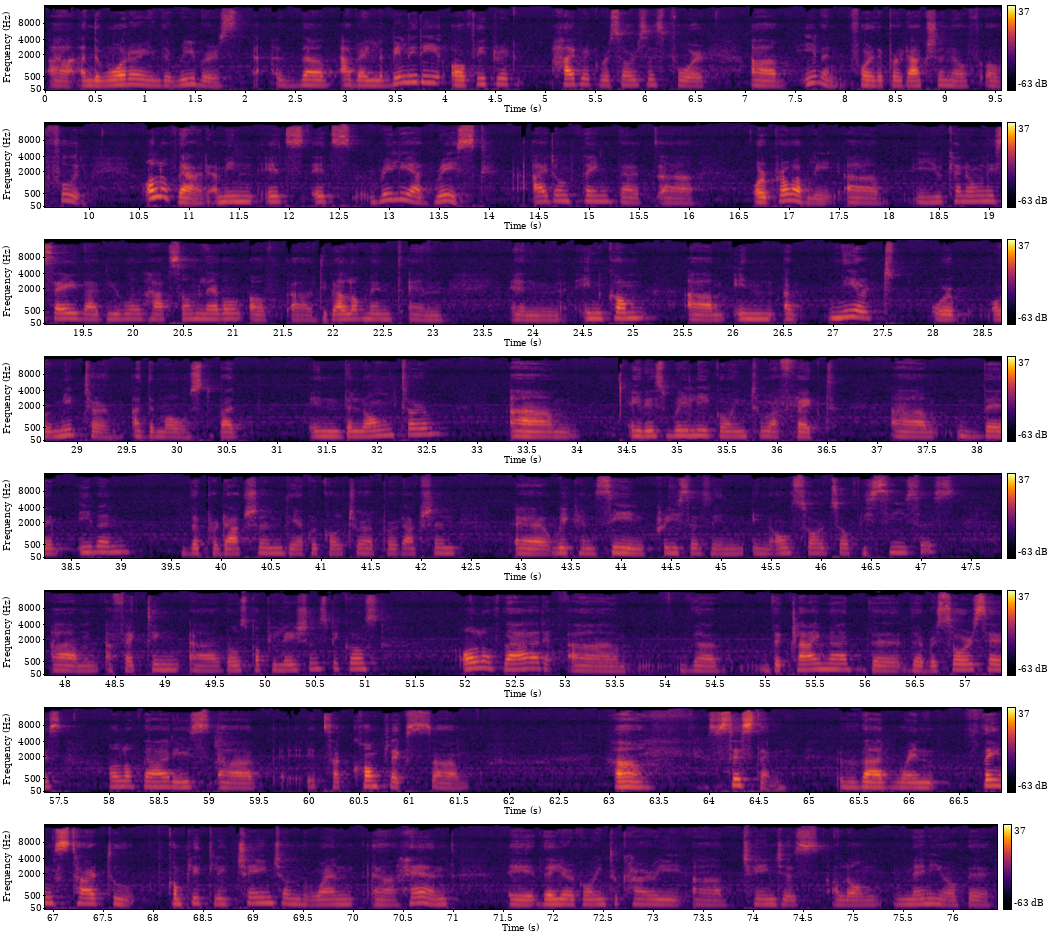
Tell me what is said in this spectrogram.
uh, and the water in the rivers, uh, the availability of hydric, hydric resources for um, even for the production of, of food. All of that, I mean, it's, it's really at risk. I don't think that, uh, or probably, uh, you can only say that you will have some level of uh, development and, and income um, in a near or, or midterm at the most, but in the long term, um, it is really going to affect um, the, even the production, the agricultural production, uh, we can see increases in, in all sorts of diseases um, affecting uh, those populations because all of that, um, the, the climate, the, the resources, all of that is, uh, it's a complex um, uh, system that when things start to completely change on the one uh, hand, uh, they are going to carry uh, changes along many of the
